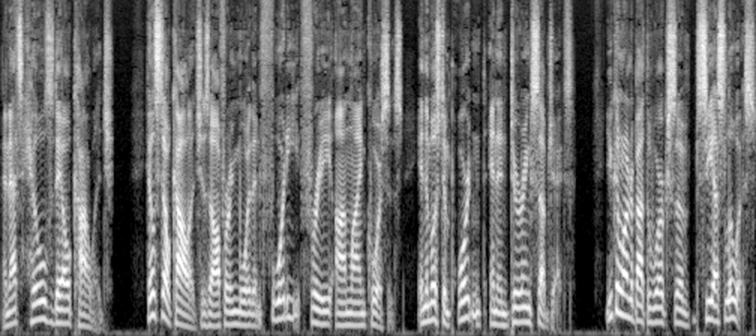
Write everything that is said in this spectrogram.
and that's Hillsdale College. Hillsdale College is offering more than 40 free online courses in the most important and enduring subjects. You can learn about the works of C.S. Lewis,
